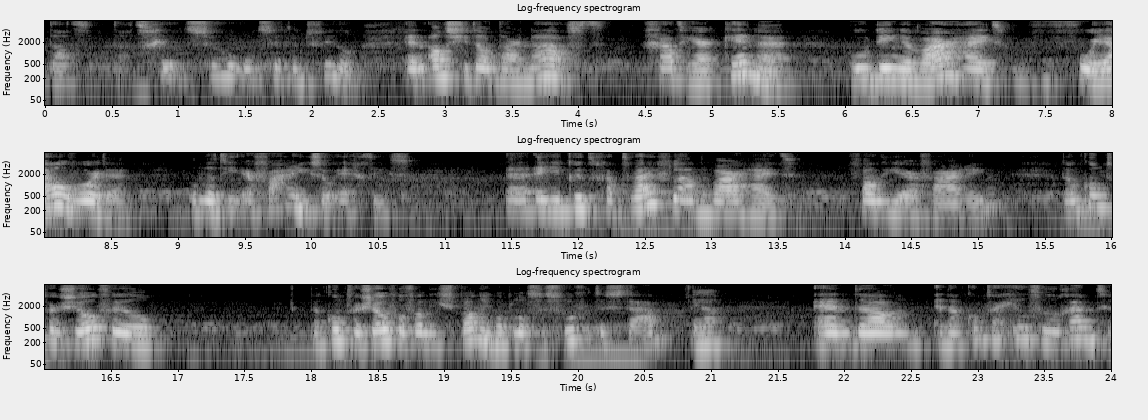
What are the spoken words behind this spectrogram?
dat, dat dat scheelt zo ontzettend veel. En als je dan daarnaast gaat herkennen hoe dingen waarheid voor jou worden, omdat die ervaring zo echt is, eh, en je kunt gaan twijfelen aan de waarheid van die ervaring, dan komt er zoveel, dan komt er zoveel van die spanning op losse schroeven te staan. Ja. En dan, en dan komt er heel veel ruimte.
